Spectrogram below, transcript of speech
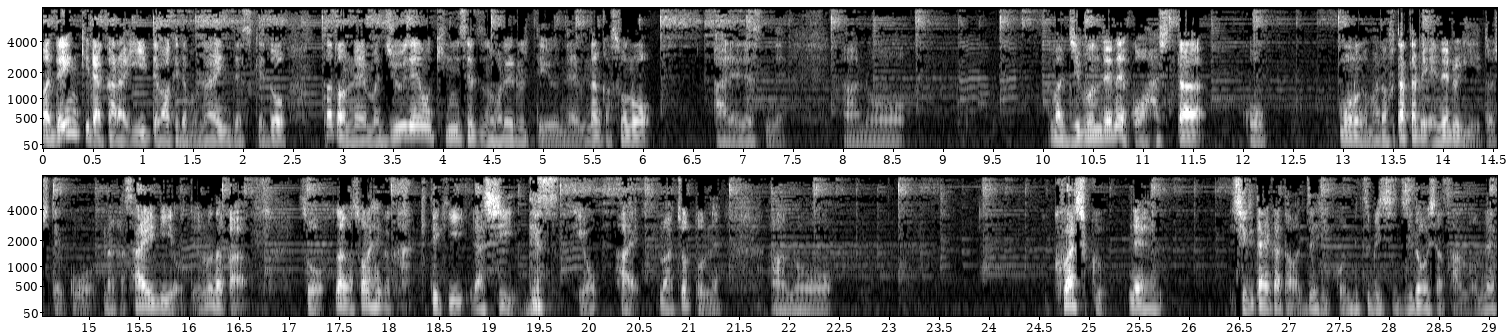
まあ電気だからいいってわけでもないんですけど、ただね、まあ充電を気にせず乗れるっていうね、なんかその、あれですね、あの、まあ自分でね、こう走った、こう、ものがまた再びエネルギーとして、こう、なんか再利用っていうの、なんか、そう、なんかその辺が画期的らしいですよ。はい。まあちょっとね、あの、詳しくね、知りたい方はぜひ、こう、三菱自動車さんのね、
